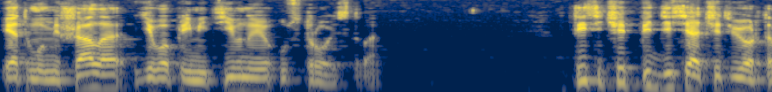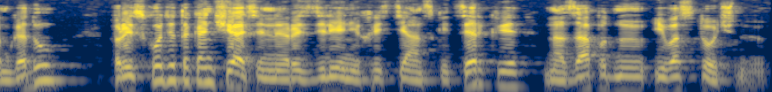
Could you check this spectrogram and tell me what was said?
этому мешало его примитивное устройство. В 1054 году происходит окончательное разделение христианской церкви на западную и восточную.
